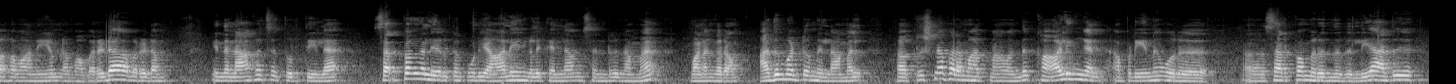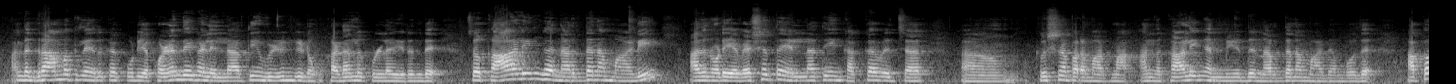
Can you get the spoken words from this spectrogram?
பகவானையும் நம்ம வருடா வருடம் இந்த நாக சதுர்த்தியில் சர்ப்பங்கள் இருக்கக்கூடிய ஆலயங்களுக்கெல்லாம் சென்று நம்ம வணங்குறோம். அது மட்டும் இல்லாமல் கிருஷ்ண பரமாத்மா வந்து காளிங்கன் அப்படின்னு ஒரு சர்ப்பம் இருந்தது இல்லையா? அது அந்த கிராமத்தில் இருக்கக்கூடிய குழந்தைகள் எல்லாத்தையும் விழுங்கிடும் கடலுக்குள்ளே இருந்து. ஸோ காளிங்க நர்த்தனம் ஆடி அதனுடைய விஷத்தை எல்லாத்தையும் கக்க வச்சார் கிருஷ்ண பரமாத்மா அந்த காளிங்கன் மீது நர்த்தனம் ஆடும்போது. அப்போ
